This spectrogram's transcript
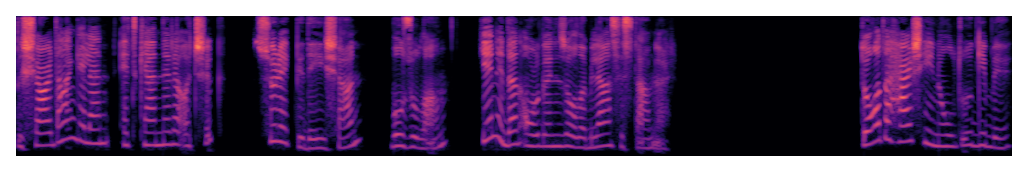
dışarıdan gelen etkenlere açık, sürekli değişen, bozulan, yeniden organize olabilen sistemler. Doğada her şeyin olduğu gibi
